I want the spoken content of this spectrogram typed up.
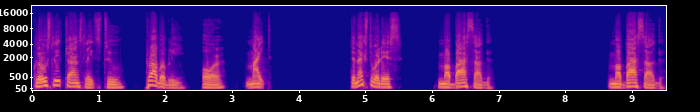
closely translates to probably or might. The next word is mabasag. Mabasag.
